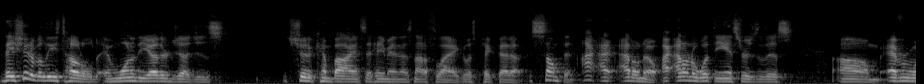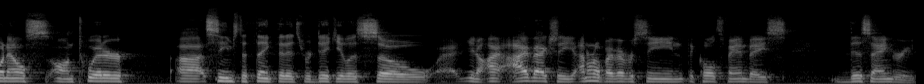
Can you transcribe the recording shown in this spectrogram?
they should have at least huddled, and one of the other judges should have come by and said, "Hey, man, that's not a flag. Let's pick that up." Something. I I, I don't know. I, I, don't know what the answer is to this. Um, everyone else on Twitter uh, seems to think that it's ridiculous. So uh, you know, I, I've actually I don't know if I've ever seen the Colts fan base this angry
